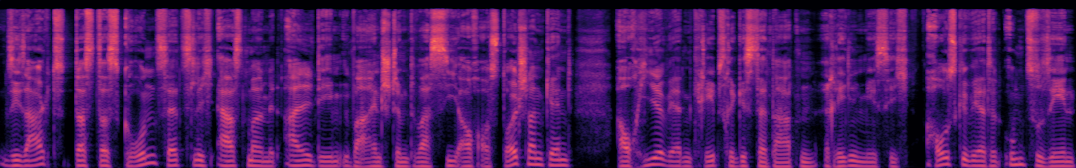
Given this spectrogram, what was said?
Sie sagt, dass das grundsätzlich erstmal mit all dem übereinstimmt, was sie auch aus Deutschland kennt. Auch hier werden Krebsregisterdaten regelmäßig ausgewertet, um zu sehen,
